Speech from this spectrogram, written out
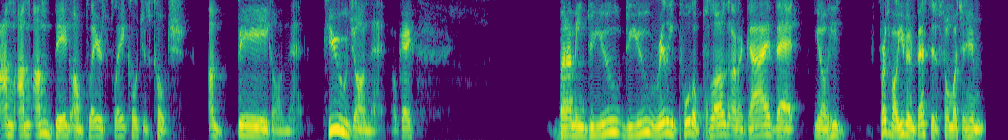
I'm I'm I'm big on players play, coaches coach. I'm big on that. Huge on that. Okay. But I mean, do you do you really pull the plug on a guy that you know he's first of all you've invested so much in him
